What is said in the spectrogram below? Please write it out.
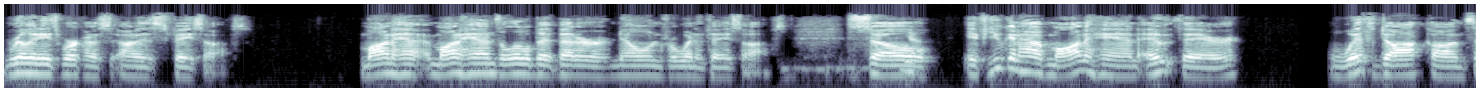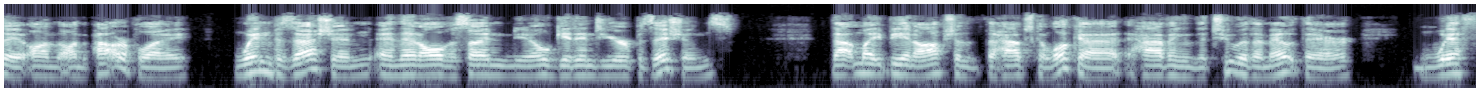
really needs work on his on his faceoffs. Monahan Monahan's a little bit better known for winning faceoffs, so Yeah. if you can have Monahan out there with Dach on say on on the power play, win possession, and then all of a sudden you know get into your positions that might be an option that the Habs can look at having the two of them out there with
